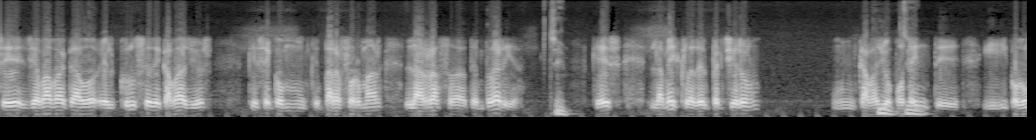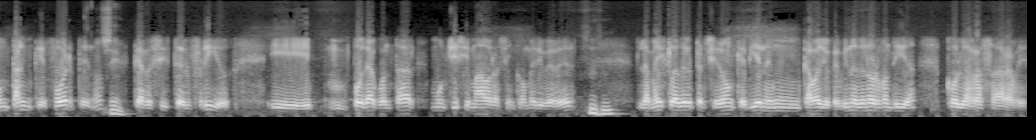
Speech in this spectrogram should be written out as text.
se llevaba a cabo el cruce de caballos que se que para formar la raza templaria, Sí, que es la mezcla del percherón, un caballo Mm, sí. potente y como un tanque fuerte, ¿no? Que resiste el frío y mm, puede aguantar muchísimas horas sin comer y beber la mezcla del percherón que viene, un caballo que viene de Normandía, con la raza árabe.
